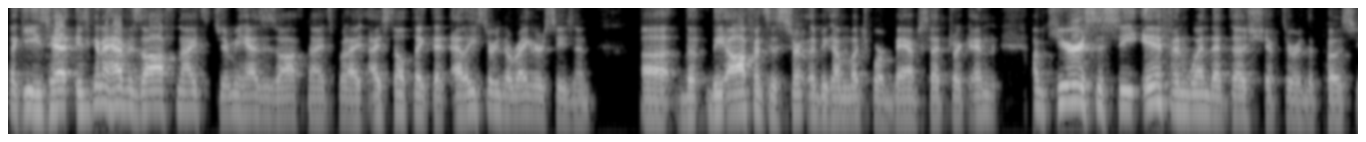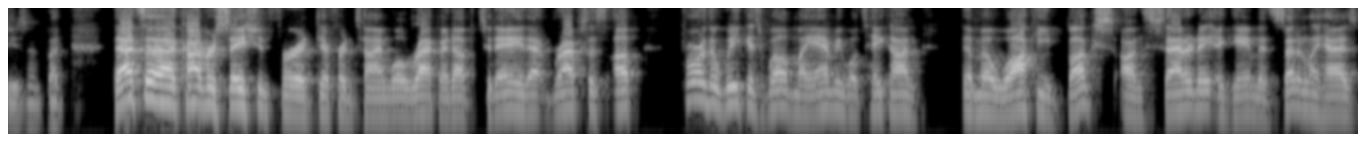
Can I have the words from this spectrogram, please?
Like he's ha- he's going to have his off nights. Jimmy has his off nights, but I, I still think that at least during the regular season, uh, the the offense has certainly become much more Bam centric, and I'm curious to see if and when that does shift during the postseason. But that's a conversation for a different time. We'll wrap it up today. That wraps us up for the week as well. Miami will take on the Milwaukee Bucks on Saturday, a game that suddenly has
